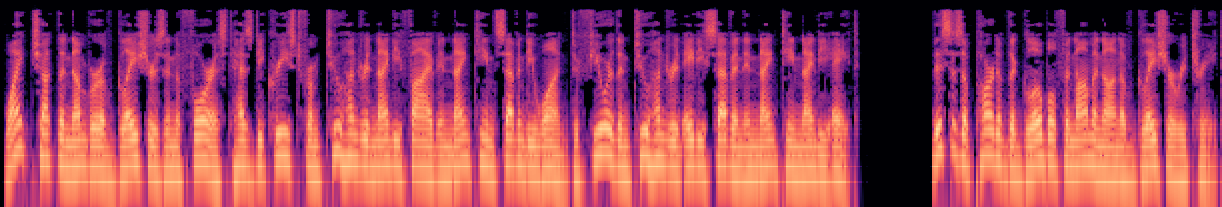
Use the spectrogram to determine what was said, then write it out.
White Chuck The number of glaciers in the forest has decreased from 295 in 1971 to fewer than 287 in 1998. This is a part of the global phenomenon of glacier retreat.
